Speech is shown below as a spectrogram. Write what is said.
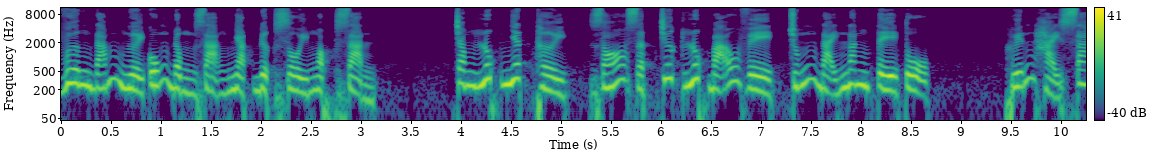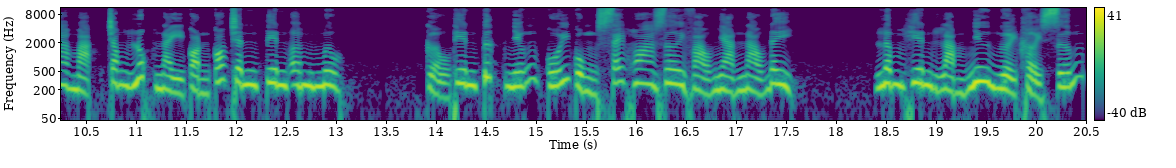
Vương đám người cũng đồng dạng nhặt được rồi ngọc giản. Trong lúc nhất thời, gió giật trước lúc bão về, chúng đại năng tề tụ. Huyến hải sa mạc trong lúc này còn có chân tiên âm mưu. Cửu thiên tức những cuối cùng sẽ hoa rơi vào nhà nào đây? Lâm Hiên làm như người khởi sướng,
